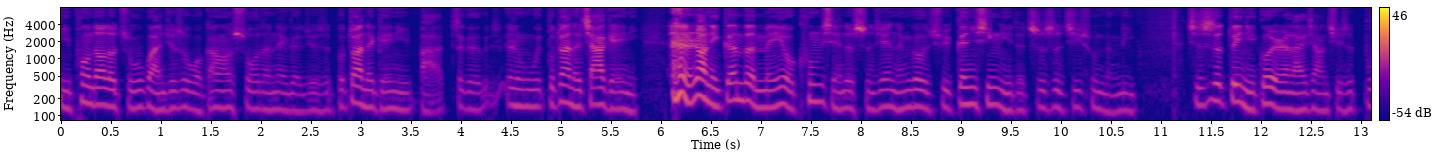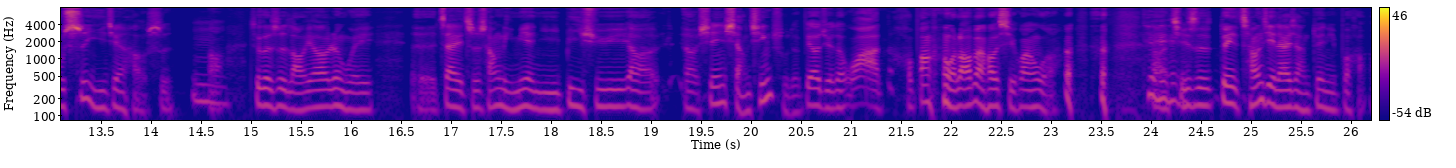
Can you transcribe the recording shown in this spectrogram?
你碰到的主管就是我刚刚说的那个，就是不断的给你把这个任务不断的加给你，让你根本没有空闲的时间能够去更新你的知识技术能力。其实这对你个人来讲，其实不是一件好事。嗯啊这个是老幺认为，呃，在职场里面你必须要要先想清楚的，不要觉得哇，好棒，我老板好喜欢我 啊，其实对长期来讲对你不好。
